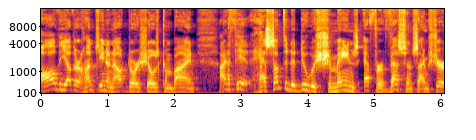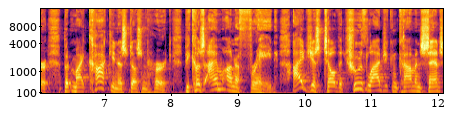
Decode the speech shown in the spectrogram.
all the other hunting and outdoor shows combined. I think it has something to do with Shemane's effervescence, I'm sure, but my cockiness doesn't hurt because I'm unafraid. I just tell the truth, logic, and common sense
